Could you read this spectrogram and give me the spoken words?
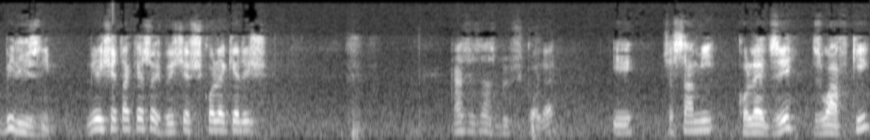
bili z nim. Mieliście takie coś? Byliście w szkole kiedyś? Każdy z nas był w szkole i czasami koledzy z ławki,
